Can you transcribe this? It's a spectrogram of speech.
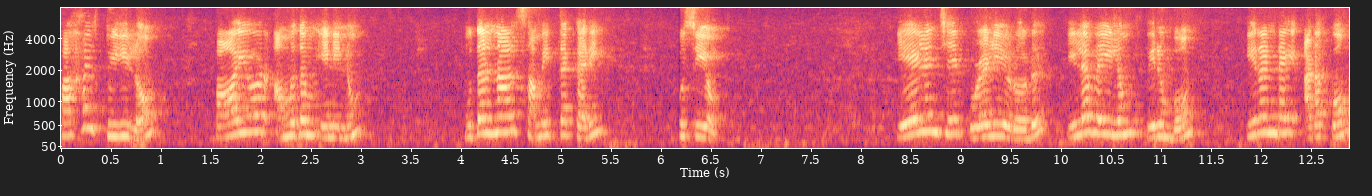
பகல் Tuyilom, பாயோர் அமுதம் எனினும் முதல் நாள் சமைத்த கறி குசியோம் ஏழஞ்சேர் குழலியரோடு இளவெயிலும் விரும்போம் இரண்டை அடப்போம்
